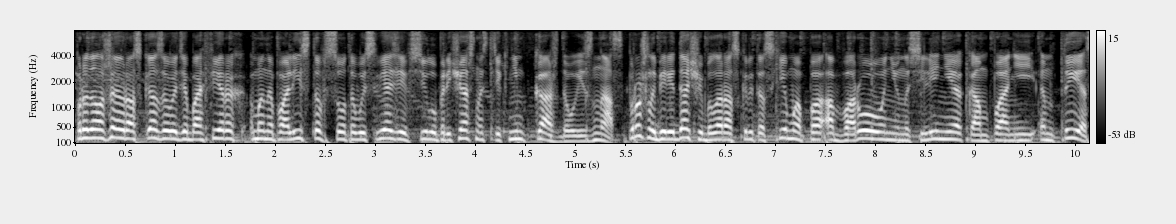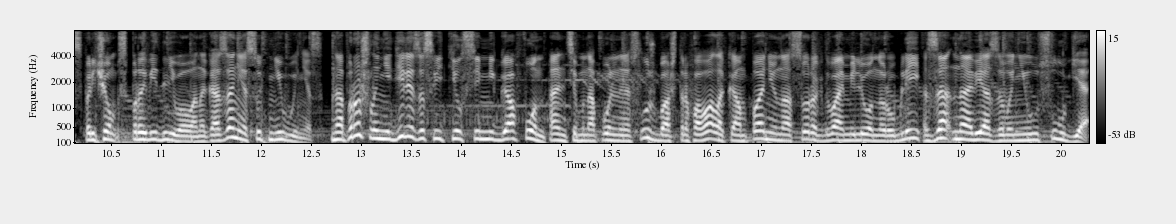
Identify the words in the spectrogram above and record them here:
Продолжаю рассказывать об аферах монополистов сотовой связи в силу причастности к ним каждого из нас. В прошлой передаче была раскрыта схема по обворовыванию населения компанией МТС, причем справедливого наказания суд не вынес. На прошлой неделе засветился Мегафон. Антимонопольная служба оштрафовала компанию на 42 миллиона рублей за навязывание услуги.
